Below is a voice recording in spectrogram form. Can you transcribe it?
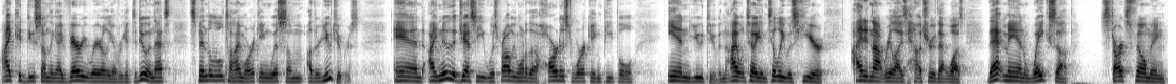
I could do something I very rarely ever get to do, and that's spend a little time working with some other YouTubers. And I knew that Jesse was probably one of the hardest working people in YouTube. And I will tell you, until he was here, I did not realize how true that was. That man wakes up, starts filming,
